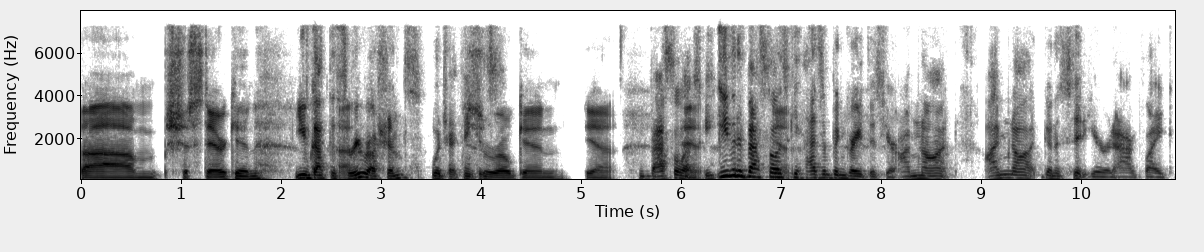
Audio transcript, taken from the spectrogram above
Um, Shesterkin, You've got the three Uh, Russians, which I think is Sorokin, yeah, Vasilevskiy. Even if Vasilevskiy hasn't been great this year, I'm not I'm not gonna sit here and act like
